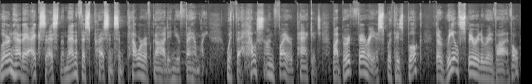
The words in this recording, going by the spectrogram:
Learn how to access the manifest presence and power of God in your family with the House on Fire package by Bert Farias with his book, The Real Spirit of Revival,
